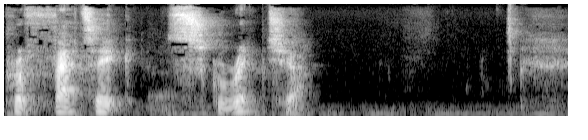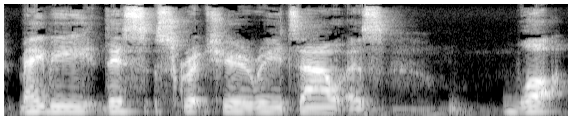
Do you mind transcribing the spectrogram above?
prophetic scripture. Maybe this scripture reads out as what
